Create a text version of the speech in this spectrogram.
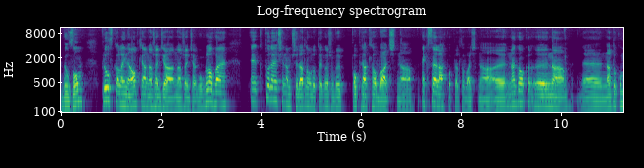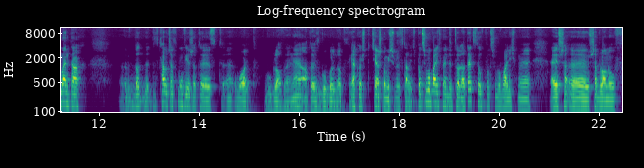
był WUM, plus kolejna opcja, narzędzia, narzędzia Google'owe, e, które się nam przydadzą do tego, żeby popracować na Excelach, popracować na, na, na, na dokumentach, do, cały czas mówię, że to jest e, Word Google'owy, nie? a to jest Google Docs. Jakoś ciężko mi się przedstawić. Potrzebowaliśmy edytora tekstów, potrzebowaliśmy e, e, szablonów,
